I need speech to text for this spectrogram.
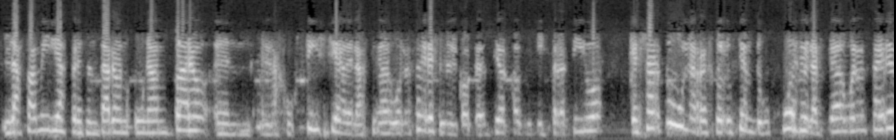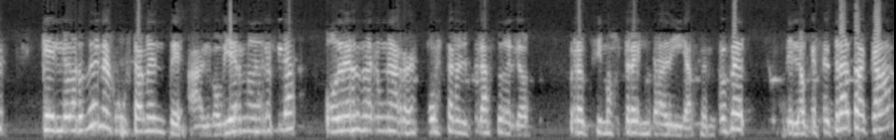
las familias presentaron un amparo en, la justicia de la Ciudad de Buenos Aires, en el contencioso administrativo, que ya tuvo una resolución de un juez de la Ciudad de Buenos Aires que le ordena justamente al gobierno de la ciudad poder dar una respuesta en el plazo de los próximos 30 días. Entonces, de lo que se trata acá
